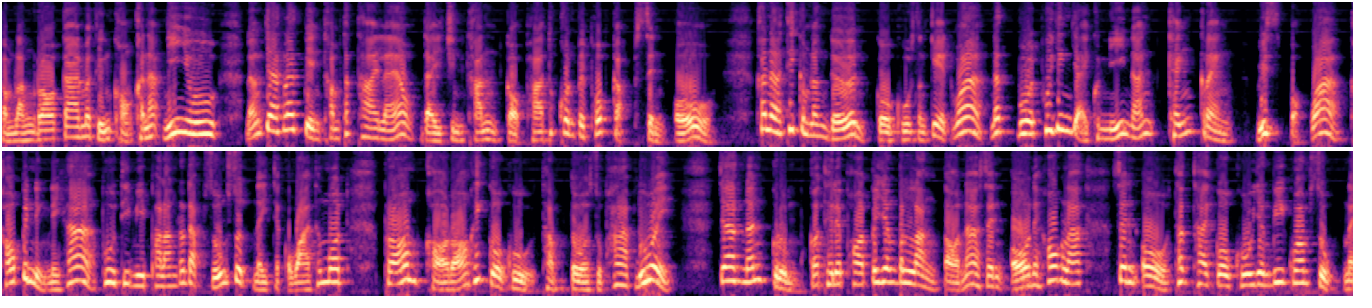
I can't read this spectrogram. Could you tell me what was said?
กำลังรอการมาถึงของคณะนี้อยู่ หลังจากแลกเปลี่ยนคำทักทายแล้ว ไดชินคันก็พาทุกคนไปพบกับเซนโอ ขณะที่กำลังเดิน โกคูสังเกตว่านักบวชผู้ยิ่งใหญ่คนนี้นั้นแข็งแกร่ง วิสบอกว่าเขาเป็นหนึ่งในห้าผู้ที่มีพลังระดับสูงสุดในจักรวาลทั้งหมด พร้อมขอร้องให้โกคูทำตัวสุภาพด้วย จากนั้นกลุ่มก็เทเลพอร์ตไปยังบัลลังก์ต่อหน้าเซนโอในห้องลัก เซนโอทักทายโกคูยังมีความสุขใน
